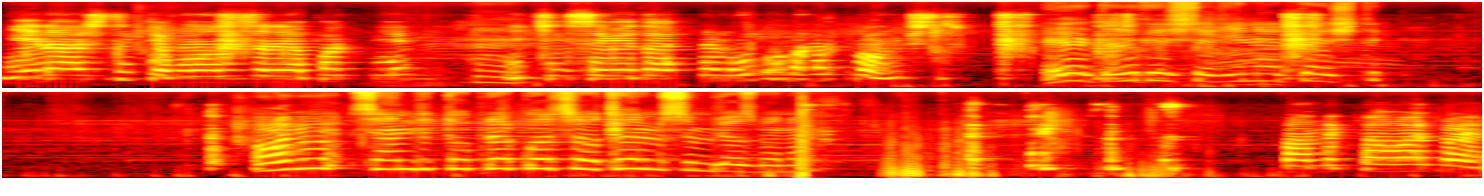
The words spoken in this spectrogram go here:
Yeni açtık ya bunu hızlıca yapak diye. Hı. İkinci seviyede ama hep olmuştur. Evet arkadaşlar yeni harita açtık. Abi sende toprak varsa atar mısın biraz bana? Sandıkta var baya.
